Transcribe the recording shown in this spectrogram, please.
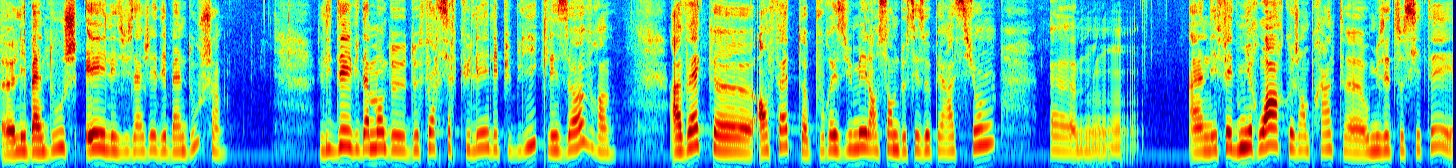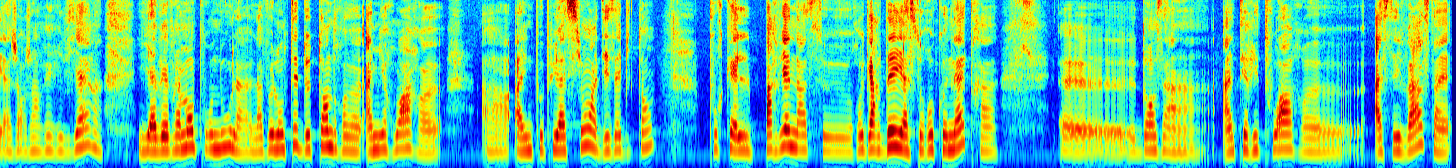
les bains-douches et les usagers des bains-douches. L'idée, évidemment, de, faire circuler les publics, les œuvres, avec, euh, en fait, pour résumer l'ensemble de ces opérations, euh, un effet de miroir que j'emprunte euh, au musée de société et à Georges-Henri Rivière. Il y avait vraiment pour nous la, volonté de tendre un miroir à, une population, à des habitants, pour qu'elle parvienne à se regarder et à se reconnaître euh, dans un, territoire euh, assez vaste hein,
